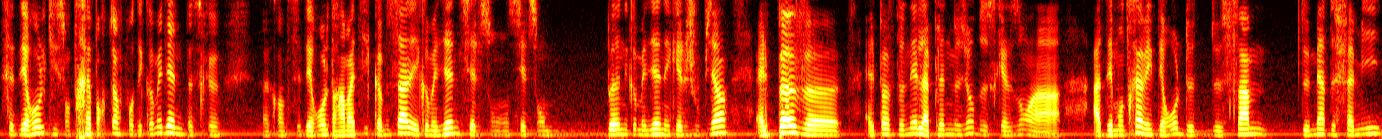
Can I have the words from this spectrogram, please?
c'est des rôles qui sont très porteurs pour des comédiennes, parce que euh, quand c'est des rôles dramatiques comme ça, les comédiennes, si elles sont, si elles sont bonnes comédiennes et qu'elles jouent bien, elles peuvent, euh, elles peuvent donner la pleine mesure de ce qu'elles ont à, à démontrer avec des rôles de, de femmes, de mères de famille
